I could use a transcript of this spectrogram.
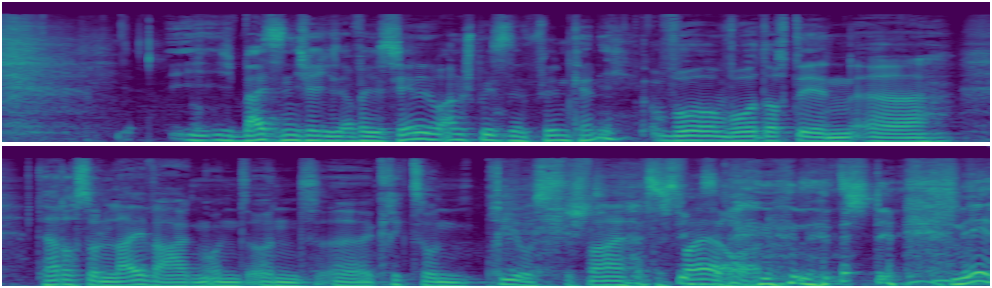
Ich weiß nicht, welche, auf welche Szene du anspielst, den Film kenne ich. wo, wo doch den, äh, der hat doch so einen Leihwagen und, und äh, kriegt so einen Prius. Das war, das war ja, nee,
